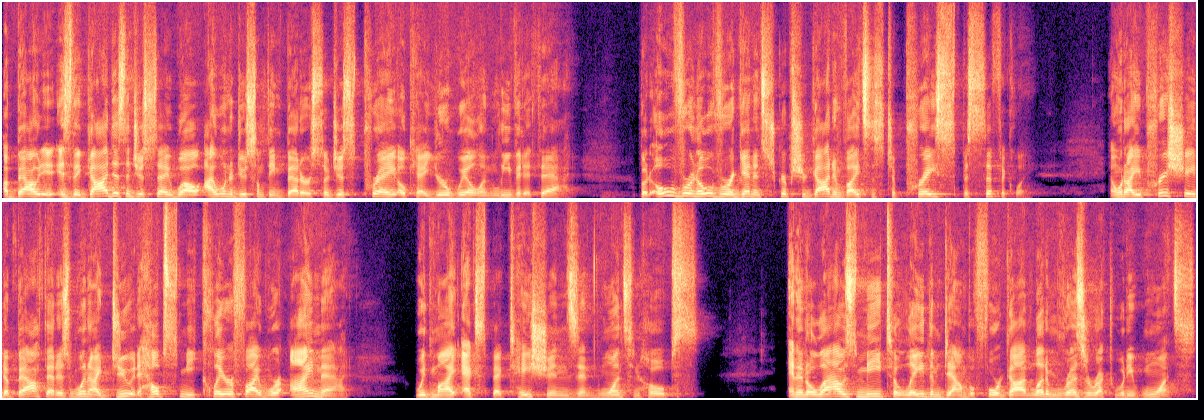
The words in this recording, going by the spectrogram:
about it is that God doesn't just say, Well, I want to do something better, so just pray, okay, your will, and leave it at that. But over and over again in Scripture, God invites us to pray specifically. And what I appreciate about that is when I do, it helps me clarify where I'm at with my expectations and wants and hopes. And it allows me to lay them down before God, let Him resurrect what He wants.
